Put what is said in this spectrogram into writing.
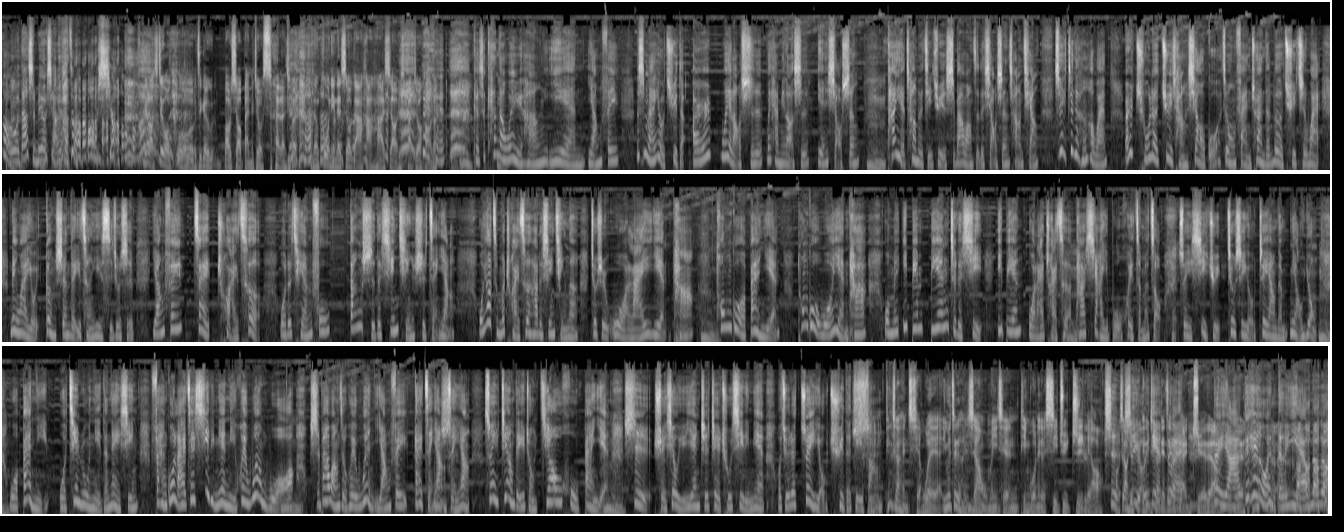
我当时没有想要这么爆笑。因为老师，这个我我这个爆笑版的就算了，就可能过年的时候大家哈哈笑一下就好了。可是看到温宇航演杨飞，那是蛮有趣的，而。魏老师，魏海明老师演小生，嗯，他也唱了几句十八王子的小生唱腔，所以这个很好玩。而除了剧场效果这种反串的乐趣之外，另外有更深的一层意思，就是杨飞在揣测我的前夫当时的心情是怎样。我要怎么揣测他的心情呢？就是我来演他，通过扮演。通过我演他，我们一边编这个戏，一边我来揣测他下一步会怎么走。嗯、所以戏剧就是有这样的妙用。嗯，我扮你。我进入你的内心，反过来在戏里面你会问我，嗯、十八王子会问杨妃该怎样怎样，所以这样的一种交互扮演、嗯、是《水袖与胭脂》这出戏里面我觉得最有趣的地方。听起来很前卫哎，因为这个很像我们以前听过那个戏剧治疗，是好像有是有一点有点这个感觉的。对呀，对，对我很得意啊，那个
